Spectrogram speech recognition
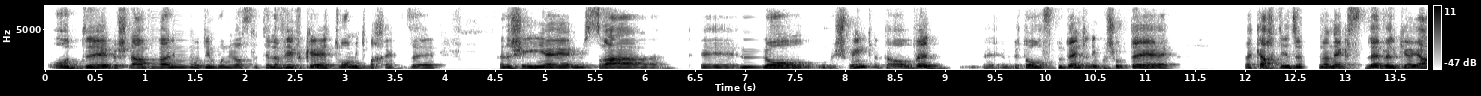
עוד אה, בשלב הלימודים באוניברסיטת תל אביב כטרום מתמחה. זה איזושהי משרה לא רשמית, אתה עובד בתור סטודנט, אני פשוט לקחתי את זה לנקסט לבל כי היה,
